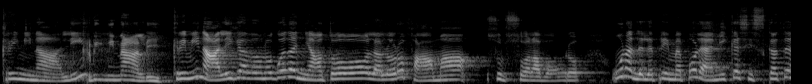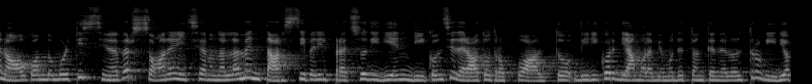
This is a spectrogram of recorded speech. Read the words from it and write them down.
criminali. Criminali. Criminali che avevano guadagnato la loro fama sul suo lavoro. Una delle prime polemiche si scatenò quando moltissime persone iniziarono a lamentarsi per il prezzo di DD considerato troppo alto. Vi ricordiamo, l'abbiamo detto anche nell'altro video,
